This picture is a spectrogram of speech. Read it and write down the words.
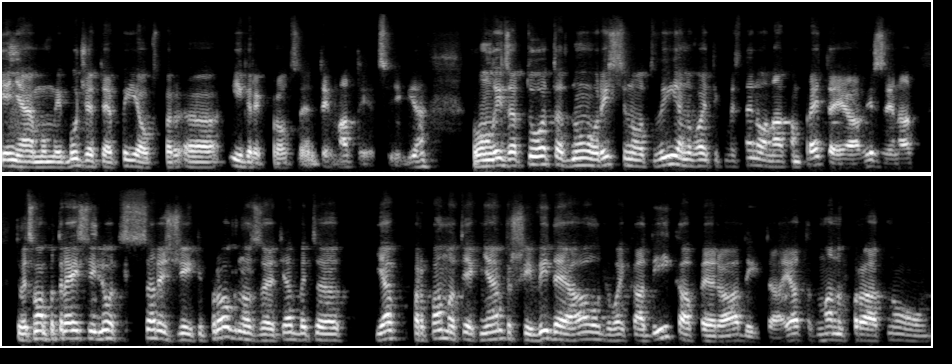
ieņēmumi budžetē pieaugs par uh, Y procentiem attiecīgi. Ja? Un līdz ar to, tad, nu, risinot vienu, vai tik mēs nenonākam pretējā virzienā. Tāpēc man patreiz ir ļoti sarežģīti prognozēt, ja, bet, uh, ja par pamatu tiek ņemta šī vidējā alga vai kāda IKP rādītāja, ja, tad, manuprāt, nu,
